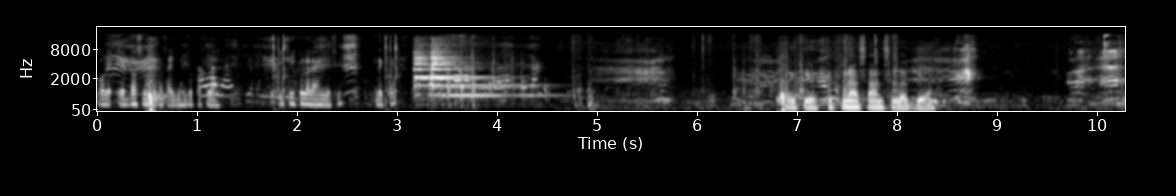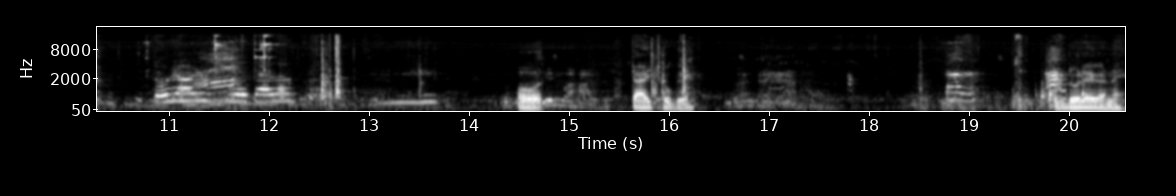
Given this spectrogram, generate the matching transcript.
और एक दस नंबर का साइज़ है जो पतला। है तो इसी को लगाएँगे इसी हैं देखिए कितना आसान से लग गया। और टाइट हो अब डोलेगा नहीं।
